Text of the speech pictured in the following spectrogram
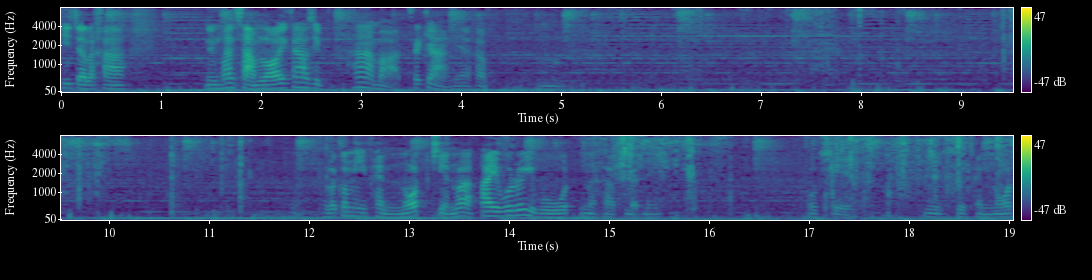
ที่จะราคา 1,395 บาทสักอย่างเนี่ยครับแล้วก็มีแผ่นโน้ตเขียนว่า Ivory Wood นะครับ แบบนี้ โอเค นี่คือแผ่นโน้ต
